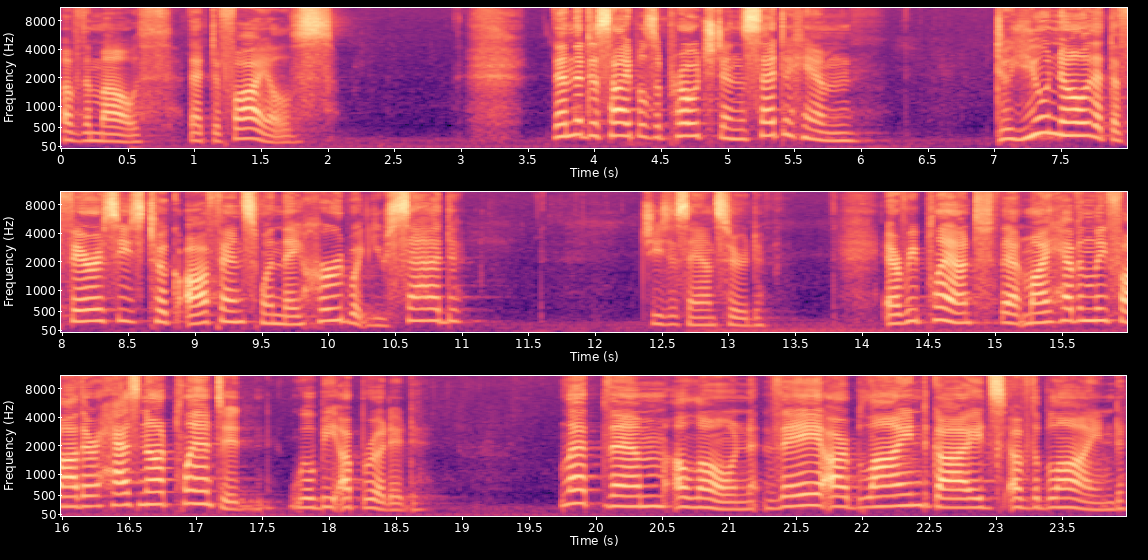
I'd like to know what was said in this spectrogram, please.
of the mouth that defiles. Then the disciples approached and said to him, Do you know that the Pharisees took offense when they heard what you said? Jesus answered, Every plant that my heavenly Father has not planted will be uprooted. Let them alone. They are blind guides of the blind.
